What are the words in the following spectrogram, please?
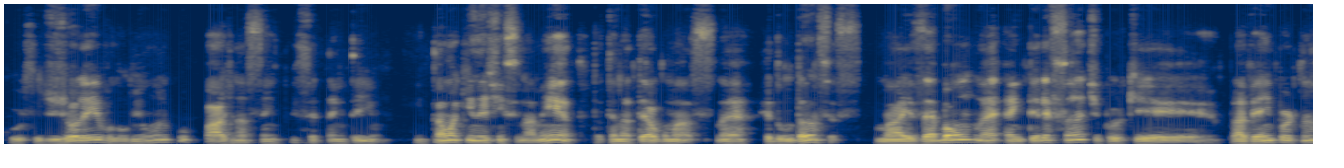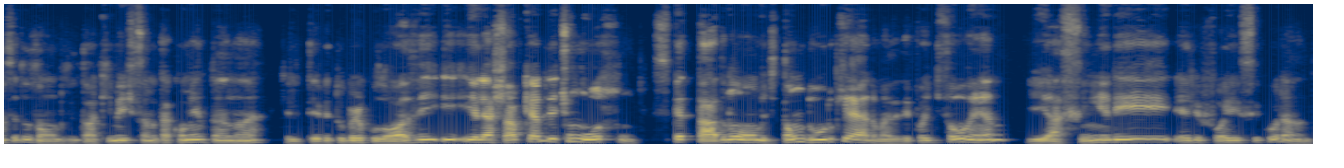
Curso de Jorei, volume único, página 171. Então, aqui neste ensinamento, está tendo até algumas né, redundâncias, mas é bom, né, é interessante, porque para ver a importância dos ombros. Então, aqui Meixano está comentando né, ele teve tuberculose e, e, ele achava que ele tinha um osso espetado no ombro, de tão duro que era, mas ele foi dissolvendo e assim ele, ele foi se curando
